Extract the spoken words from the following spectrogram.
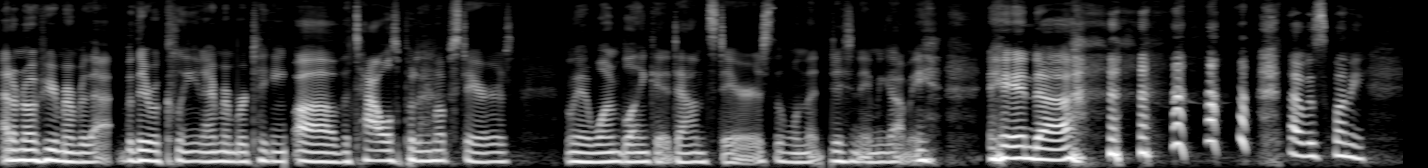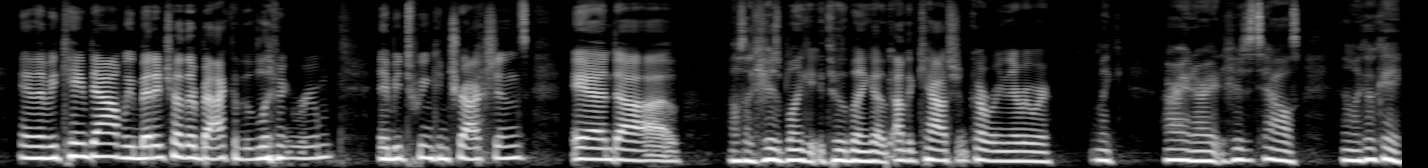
I don't know if you remember that, but they were clean. I remember taking uh, the towels, putting them upstairs, and we had one blanket downstairs, the one that Jason Amy got me, and. uh that was funny. And then we came down, we met each other back in the living room in between contractions. And uh, I was like, here's a blanket. You threw the blanket on the couch and covering it everywhere. I'm like, all right, all right, here's the towels. And I'm like, okay,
